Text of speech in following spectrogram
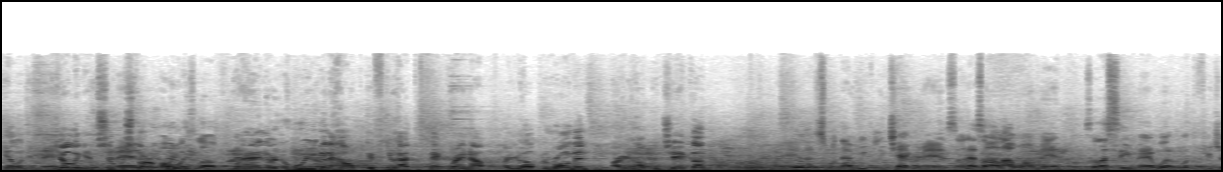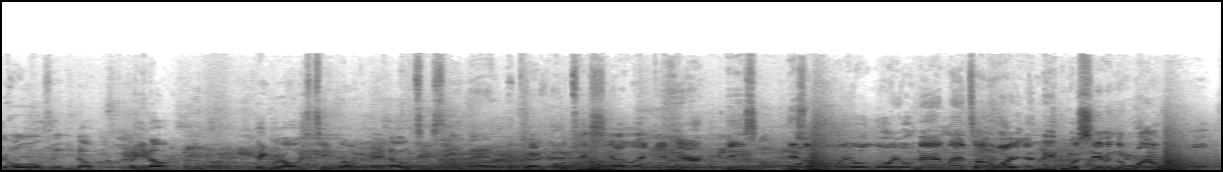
killing it, man. Killing it, superstar. Man, always loved. When or who are you gonna help if you had to pick right now? Are you helping Roman? Are you helping Jacob? Man, I just want that weekly check, man. So that's all I want, man. So let's see, man, what, what the future holds, and you know, but you know, I think we're always Team Roman, man. The OTC, man. Okay, OTC, I like it here. He's he's a loyal, loyal man, Lance Anoa'i, and maybe we'll see him in the Royal Rumble.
